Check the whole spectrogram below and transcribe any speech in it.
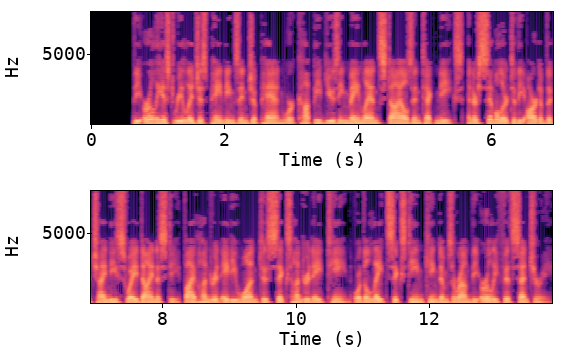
The earliest religious paintings in Japan were copied using mainland styles and techniques, and are similar to the art of the Chinese Sui dynasty 581 or the late Sixteen Kingdoms around the early 5th century.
